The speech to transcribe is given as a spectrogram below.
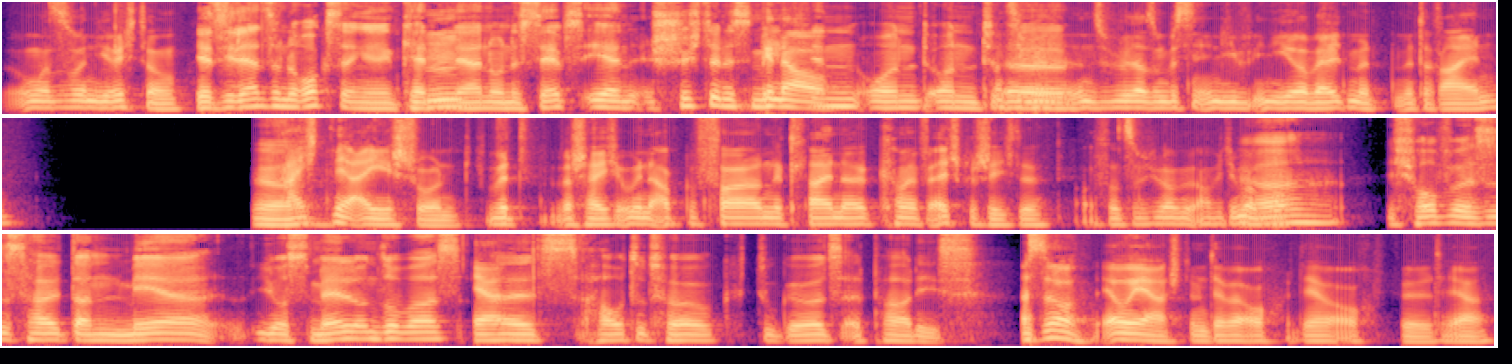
irgendwas so in die Richtung. Ja, sie lernt so eine Rocksängerin kennenlernen und ist selbst eher ein schüchternes Genau. Mädchen und, und, Und sie will, äh, und sie will da so ein bisschen in, die, in ihre Welt mit, mit rein. Ja. Reicht mir eigentlich schon. Wird wahrscheinlich irgendwie eine abgefahrene kleine Coming-of-Age-Geschichte. Sonst habe ich, Bock. Ja, ich hoffe, es ist halt dann mehr Your Smell und sowas Ja. als How to Talk to Girls at Parties. Ach so, oh ja, stimmt, der war auch, der war auch wild, ja.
